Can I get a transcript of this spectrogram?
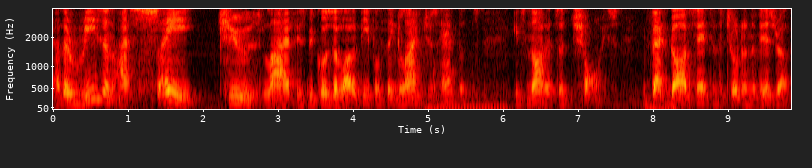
Now, the reason I say choose life is because a lot of people think life just happens. It's not, it's a choice. In fact, God said to the children of Israel,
